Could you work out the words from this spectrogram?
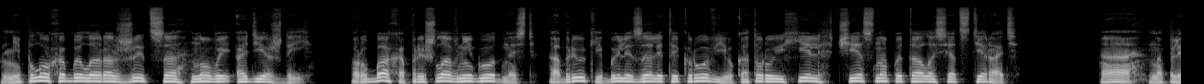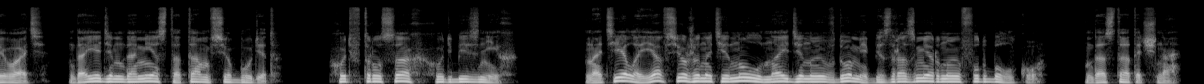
Неплохо было разжиться новой одеждой. Рубаха пришла в негодность, а брюки были залиты кровью, которую Хель честно пыталась отстирать. «А, наплевать. Доедем до места, там все будет. Хоть в трусах, хоть без них». На тело я все же натянул найденную в доме безразмерную футболку. Достаточно.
